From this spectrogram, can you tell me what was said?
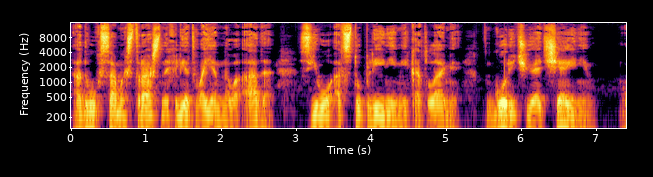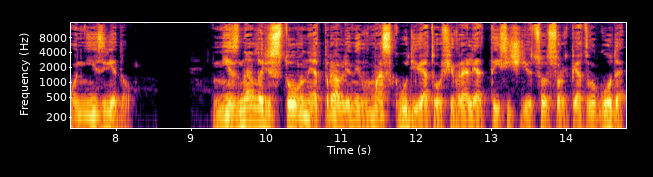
О двух самых страшных лет военного ада с его отступлениями и котлами, горечью и отчаянием он не изведал. Не знал арестованный, отправленный в Москву 9 февраля 1945 года,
